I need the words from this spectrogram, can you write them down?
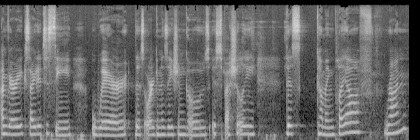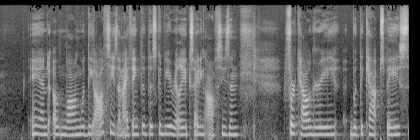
I'm very excited to see where this organization goes, especially this coming playoff run and along with the off season. I think that this could be a really exciting off season for Calgary with the cap space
